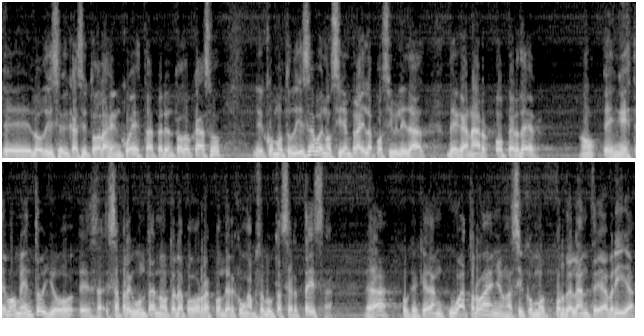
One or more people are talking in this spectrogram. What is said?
Eh, lo dicen casi todas las encuestas, pero en todo caso, eh, como tú dices, bueno, siempre hay la posibilidad de ganar o perder. ¿No? En este momento yo esa, pregunta no te la puedo responder con absoluta certeza. ¿verdad? Porque quedan cuatro años, así como por delante habría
